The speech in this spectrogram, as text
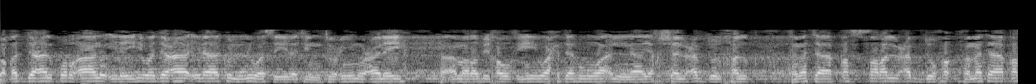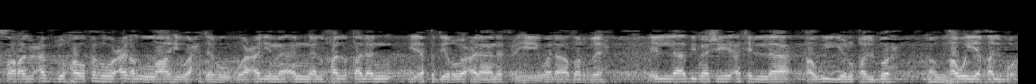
وقد دعا القرآن إليه ودعا إلى كل وسيلة تعين عليه. فأمر بخوفه وحده وأن لا يخشى العبد الخلق فمتى قصر العبد فمتى قصر العبد خوفه على الله وحده؟ وعلم أن الخلق لن يقدر على نفعه ولا ضره إلا بمشيئة الله قوي قلبه قوي, قوي قلبه.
